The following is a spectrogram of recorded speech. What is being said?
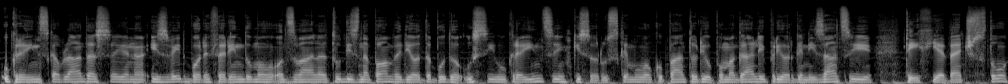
Ukrajinska vlada se je na izvedbo referendumov odzvala tudi z napovedjo, da bodo vsi Ukrajinci, ki so ruskemu okupatorju pomagali pri organizaciji, teh je več sto,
